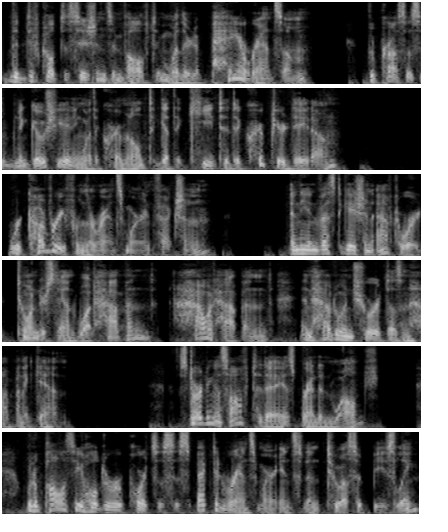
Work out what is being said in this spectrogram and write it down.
the difficult decisions involved in whether to pay a ransom, the process of negotiating with a criminal to get the key to decrypt your data, recovery from the ransomware infection, and the investigation afterward to understand what happened, how it happened, and how to ensure it doesn't happen again. Starting us off today is Brandon Welch. When a policyholder reports a suspected ransomware incident to us at Beazley,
